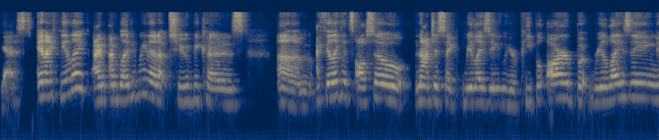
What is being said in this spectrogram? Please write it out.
yes. And I feel like I'm, I'm glad you bring that up too, because um, I feel like it's also not just like realizing who your people are, but realizing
